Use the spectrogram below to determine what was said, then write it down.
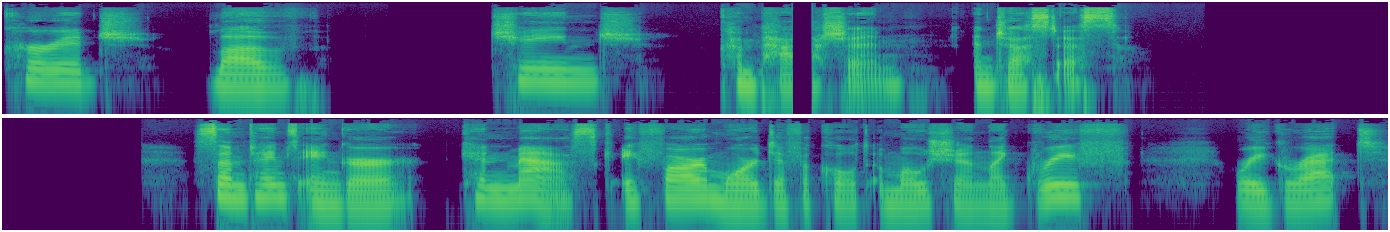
courage, love, change, compassion, and justice. Sometimes anger can mask a far more difficult emotion like grief, regret,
